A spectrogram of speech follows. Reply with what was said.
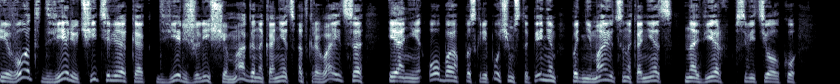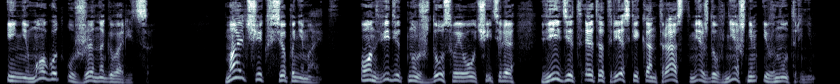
И вот дверь учителя, как дверь жилища мага, наконец открывается, и они оба по скрипучим ступеням поднимаются, наконец, наверх в светелку и не могут уже наговориться. Мальчик все понимает. Он видит нужду своего учителя, видит этот резкий контраст между внешним и внутренним.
